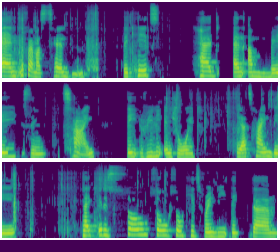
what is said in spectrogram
And if I must tell you, the kids had an amazing time. They really enjoyed their time there. Like it is so so so kids friendly. The the um,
